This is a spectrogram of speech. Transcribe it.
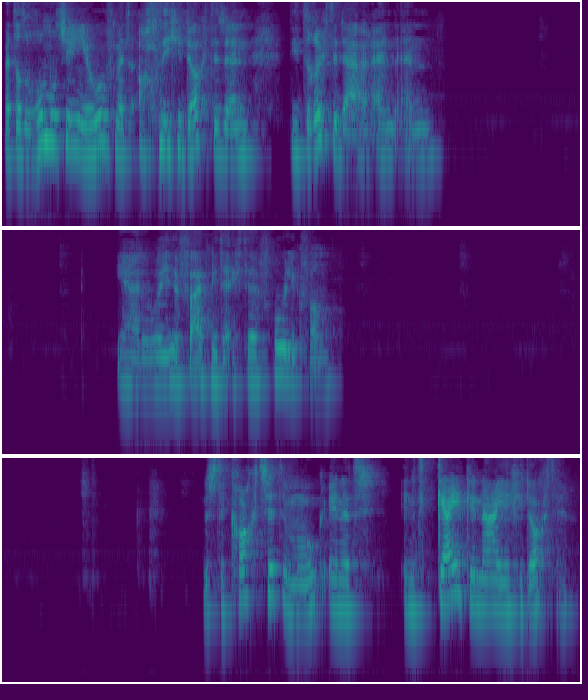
met dat rommeltje in je hoofd, met al die gedachten en die drukte daar. En, en ja, daar word je vaak niet echt uh, vrolijk van. Dus de kracht zit hem ook in het, in het kijken naar je gedachten.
